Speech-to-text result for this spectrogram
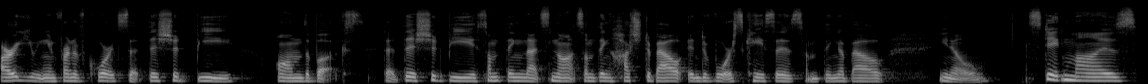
arguing in front of courts that this should be on the books, that this should be something that's not something hushed about in divorce cases, something about you know, stigmas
